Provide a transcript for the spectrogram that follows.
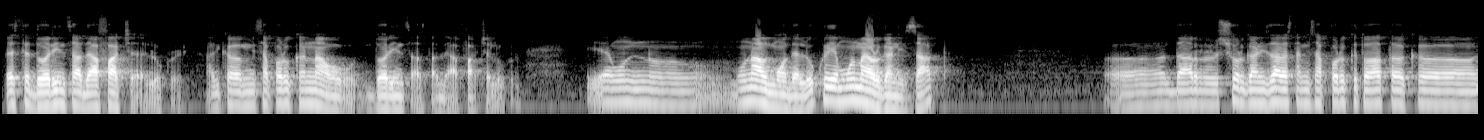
peste dorința de a face lucruri. Adică mi s-a părut că n-au dorința asta de a face lucruri. E un, uh, un alt mod de lucru, e mult mai organizat, uh, dar și organizarea asta mi s-a părut câteodată că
